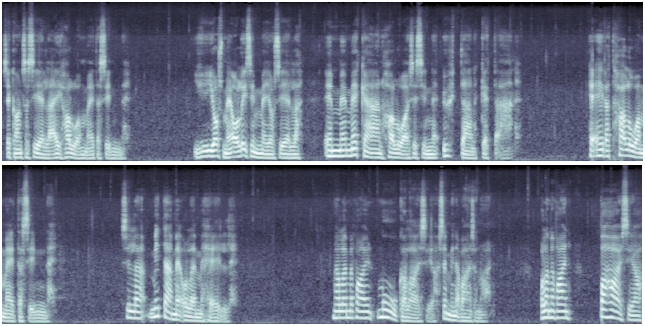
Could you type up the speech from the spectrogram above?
Se kansa siellä ei halua meitä sinne. Jos me olisimme jo siellä, emme mekään haluaisi sinne yhtään ketään. He eivät halua meitä sinne. Sillä mitä me olemme heille? Me olemme vain muukalaisia, sen minä vain sanoin. Olemme vain pahaisia,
